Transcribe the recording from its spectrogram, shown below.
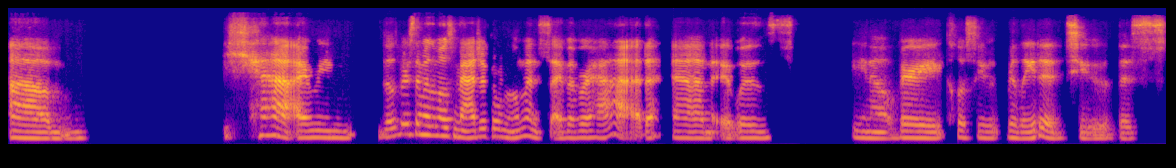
um yeah I mean those were some of the most magical moments I've ever had. And it was you know very closely related to this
